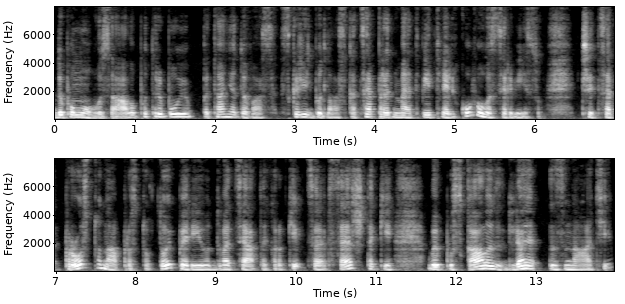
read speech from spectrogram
допомогу залу потребую. Питання до вас. Скажіть, будь ласка, це предмет від лялькового сервісу, чи це просто-напросто в той період 20-х років це все ж таки випускалось для знаті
